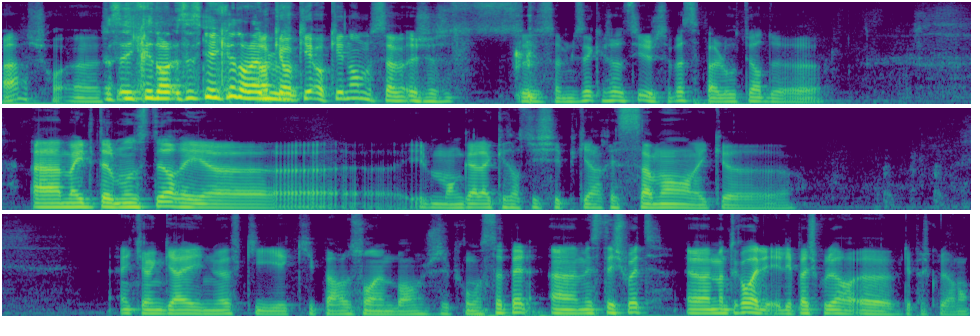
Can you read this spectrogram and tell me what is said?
Ah, je crois. euh, C'est écrit dans, c'est ce qui est écrit dans la Ok, ok, ok, non, mais ça, je- ça, ça me disait quelque chose aussi. Je sais pas si c'est pas l'auteur de. Ah, My Little Monster et, euh, et le manga là qui est sorti chez Pika récemment avec. Avec un gars et une meuf qui, qui parlent sur un banc. Je sais plus comment ça s'appelle. Euh, mais c'était chouette. Euh, mais en tout cas, ouais, les, les pages couleurs. Euh, les pages couleurs, non.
